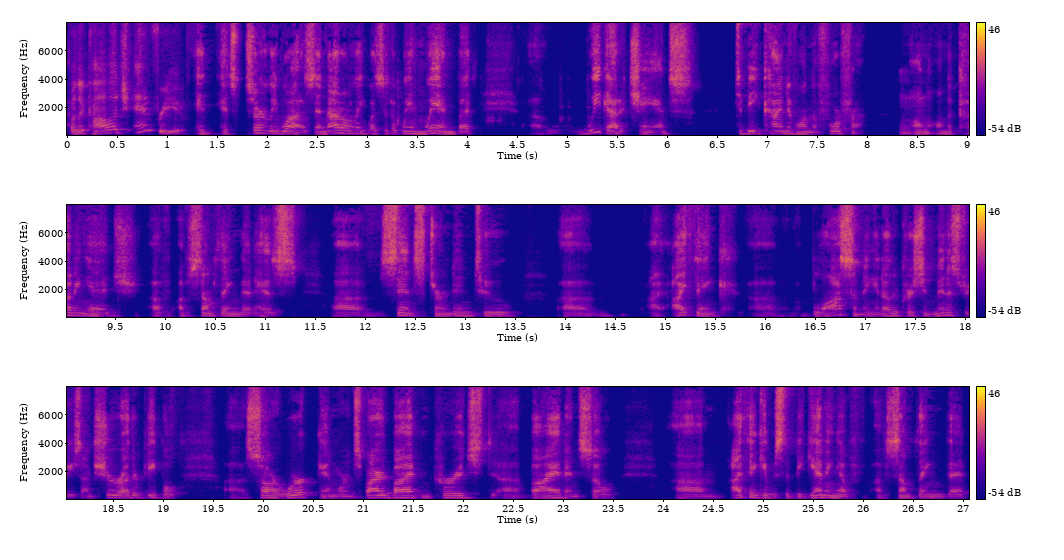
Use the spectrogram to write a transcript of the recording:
for the college and for you. It, it certainly was. And not only was it a win win, but uh, we got a chance to be kind of on the forefront, on, on the cutting edge of, of something that has uh, since turned into, um, I, I think, uh, blossoming in other Christian ministries. I'm sure other people uh, saw our work and were inspired by it, encouraged uh, by it. And so um, I think it was the beginning of, of something that,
